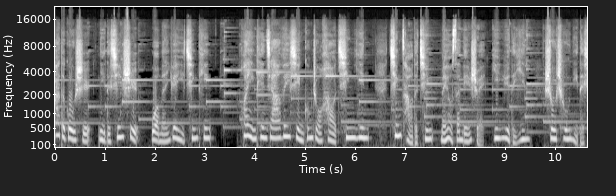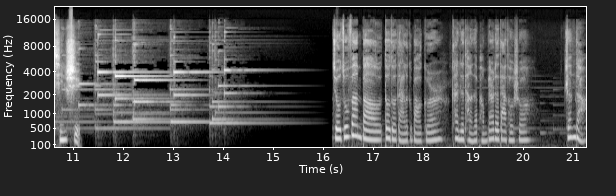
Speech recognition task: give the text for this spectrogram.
他的故事，你的心事，我们愿意倾听。欢迎添加微信公众号“清音青草”的青没有三点水，音乐的音，说出你的心事。酒足饭饱，豆豆打了个饱嗝，看着躺在旁边的大头说：“真的，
